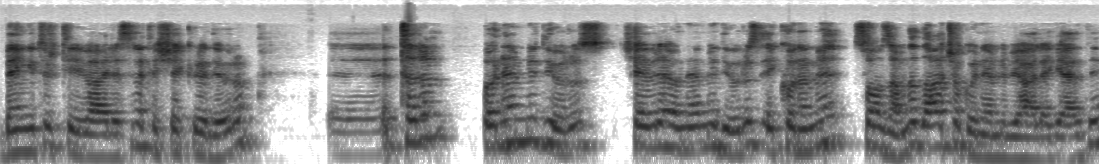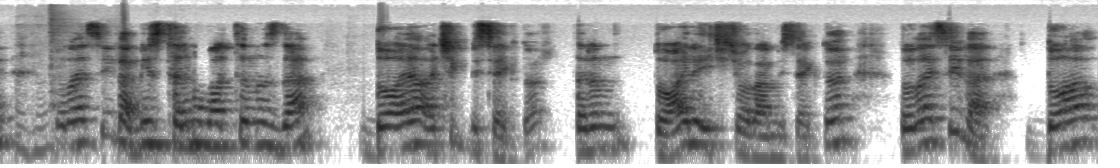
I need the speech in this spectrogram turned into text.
Bengi Türk TV ailesine teşekkür ediyorum. Ee, tarım önemli diyoruz, çevre önemli diyoruz, ekonomi son zamanda daha çok önemli bir hale geldi. Dolayısıyla biz tarıma baktığımızda doğaya açık bir sektör, tarım doğayla iç içe olan bir sektör. Dolayısıyla doğal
